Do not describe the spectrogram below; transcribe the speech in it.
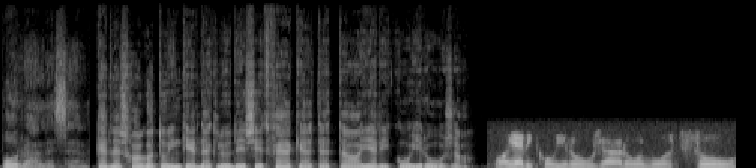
porrá leszel. Kedves hallgatóink érdeklődését felkeltette a Jerikói rózsa. A Jerikói rózsáról volt szó.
